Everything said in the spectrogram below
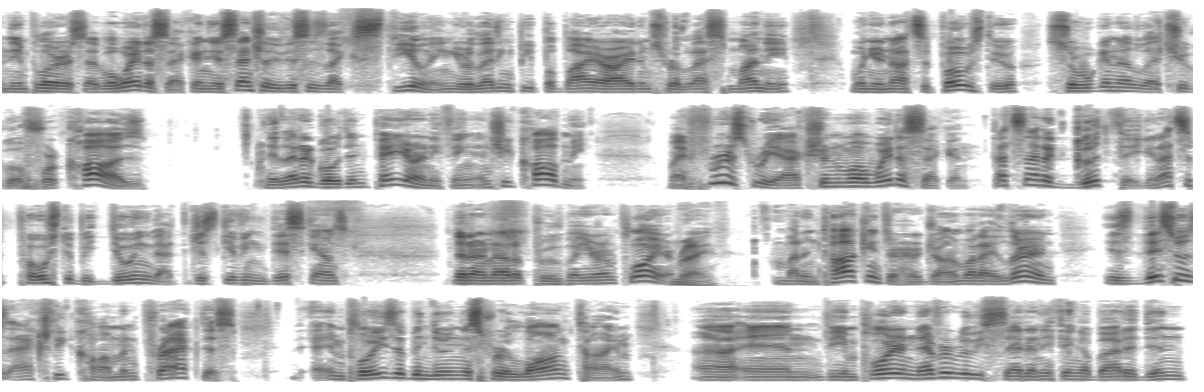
And the employer said, "Well, wait a second. Essentially, this is like stealing. You're letting people buy our items for less money when you're not supposed to. So we're gonna let you go for cause." They let her go, didn't pay her anything, and she called me. My first reaction, well, wait a second. That's not a good thing. You're not supposed to be doing that, just giving discounts that are not approved by your employer. Right. But in talking to her, John, what I learned is this was actually common practice. Employees have been doing this for a long time. uh, and the employer never really said anything about it, didn't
